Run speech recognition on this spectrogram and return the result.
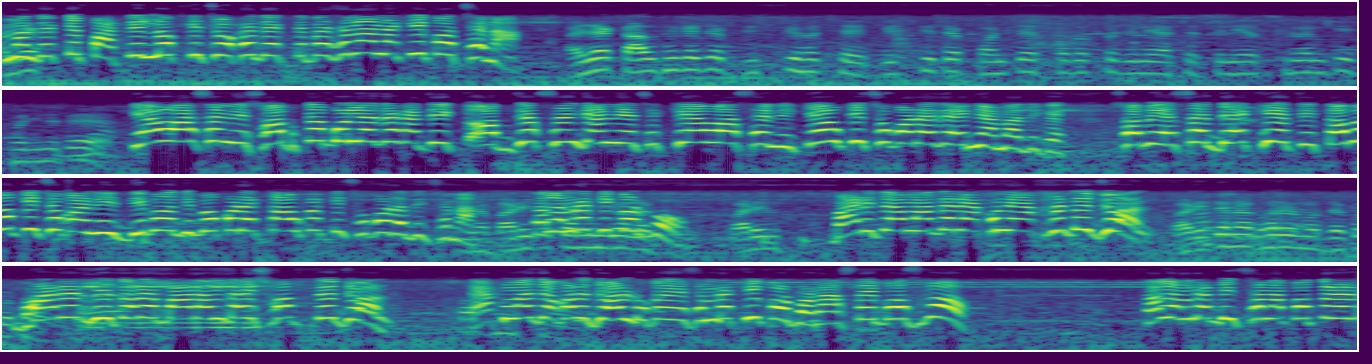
আমাদেরকে পার্টির লোক কি চোখে দেখতে পেয়েছে না না কি করছে না? এই যে কাল থেকে যে বৃষ্টি হচ্ছে বৃষ্টিতে পঞ্চায়েত সদস্য যিনি আছে তিনি এসেছিলেন কি খোঁজ নিতে? কেউ আসেনি। সবকে বলে দেখাচ্ছি অবজেকশন জানিয়েছে কেউ আসেনি কেউ কিছু করে দেয়নি আমাদেরকে। সব এসে দেখিয়েছি তবে দিব দিব করে কাউকে কিছু করে দিচ্ছে না। তাহলে আমরা কি করব? বাড়িতে আমাদের এখন এক হাঁটু জল। বাড়িতে না ঘরের মধ্যে? ঘরের ভিতরে বারান্দায় সবতে জল। এক মাঝে করে জল ঢুকে যাচ্ছে আমরা কি করব? রাস্তায় বসবো? তাহলে আমরা বিছানাপত্রের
